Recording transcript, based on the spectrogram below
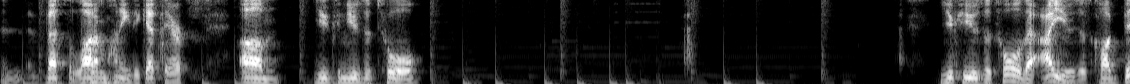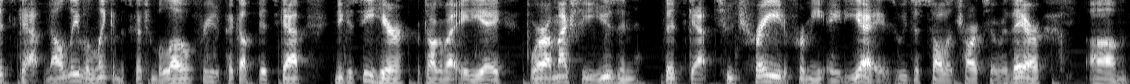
and invest a lot of money to get there, um, you can use a tool. You can use a tool that I use. It's called Bitsgap. Now I'll leave a link in the description below for you to pick up Bitsgap. And you can see here, we're talking about ADA, where I'm actually using Bitsgap to trade for me ADAs. We just saw the charts over there. Um,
